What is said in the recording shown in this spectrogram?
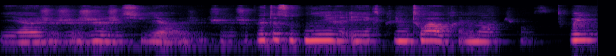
et euh, je, je, je, suis, euh, je, peux te soutenir et exprime-toi auprès de moi, je pense. Oui.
